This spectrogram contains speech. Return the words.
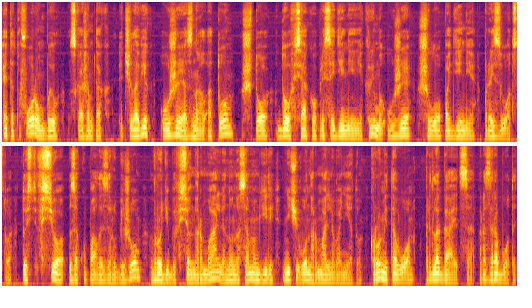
Этот форум был скажем так, человек уже знал о том, что до всякого присоединения Крыма уже шло падение производства. То есть все закупалось за рубежом, вроде бы все нормально, но на самом деле ничего нормального нету. Кроме того, предлагается разработать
